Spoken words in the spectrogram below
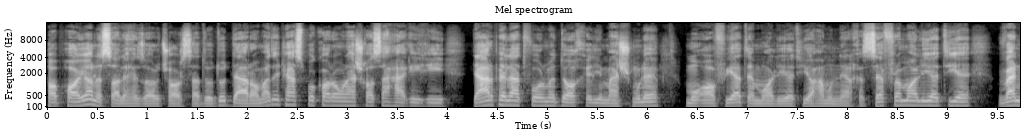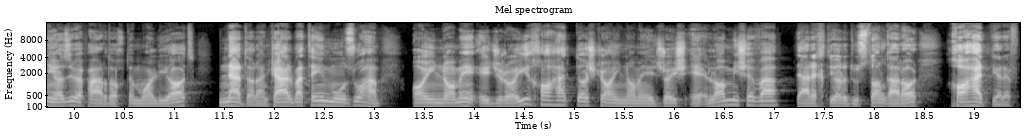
تا پایان سال 1402 درآمد کسب و کار اون اشخاص حقیقی در پلتفرم داخلی مشمول معافیت مالیاتی یا همون نرخ صفر مالیاتیه و نیازی به پرداخت مالیات ندارن که البته این موضوع هم آینامه اجرایی خواهد داشت که آینامه اجراییش اعلام میشه و در اختیار دوستان قرار خواهد گرفت.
